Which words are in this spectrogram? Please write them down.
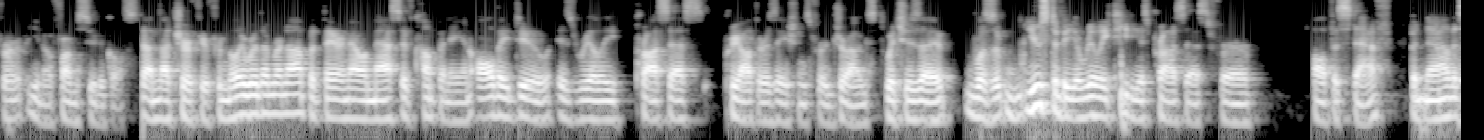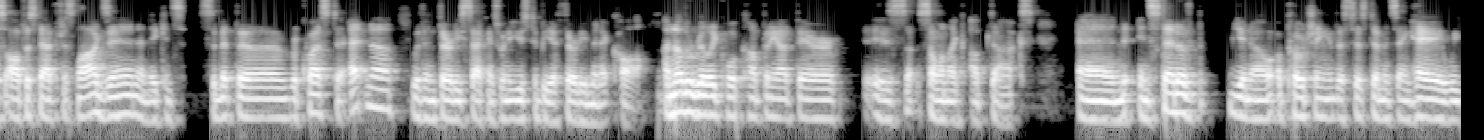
for you know pharmaceuticals. I'm not sure if you're familiar with them or not, but they are now a massive company, and all they do is really process pre-authorizations for drugs, which is a was a, used to be a really tedious process for office staff. But now this office staff just logs in and they can submit the request to Aetna within 30 seconds when it used to be a 30 minute call. Another really cool company out there is someone like Updox. And instead of you know approaching the system and saying hey we,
